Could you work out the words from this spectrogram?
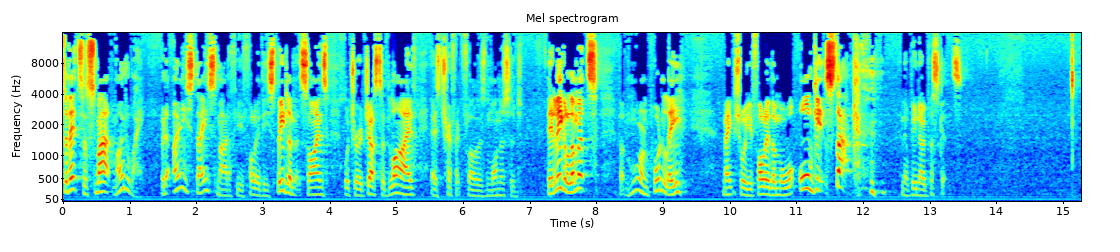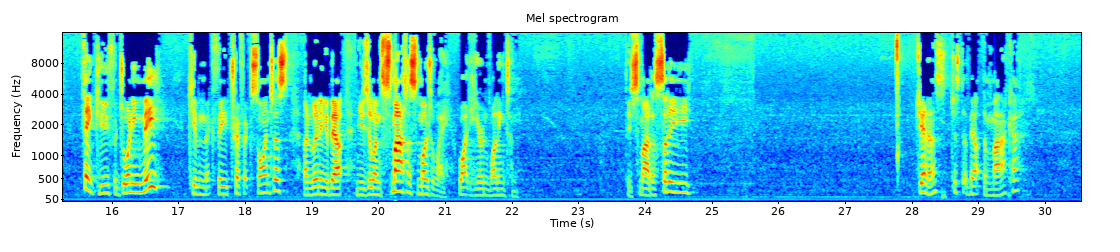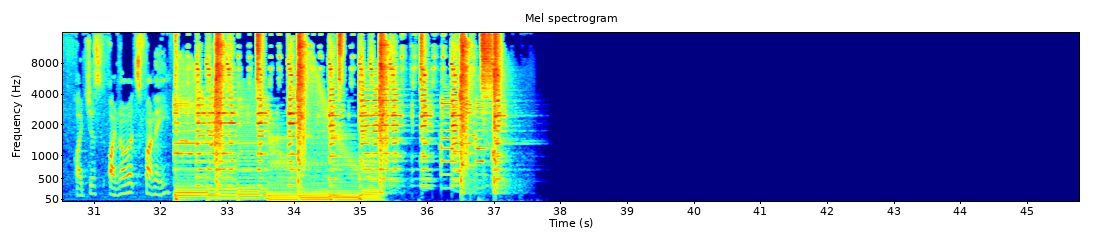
So that's a smart motorway, but it only stays smart if you follow these speed limit signs, which are adjusted live as traffic flow is monitored. They're legal limits, but more importantly, make sure you follow them or we'll all get stuck. And there'll be no biscuits. Thank you for joining me, Kevin McPhee, traffic scientist, and learning about New Zealand's smartest motorway right here in Wellington. The smartest city. Janice, just about the marker. I just, I know it's funny.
